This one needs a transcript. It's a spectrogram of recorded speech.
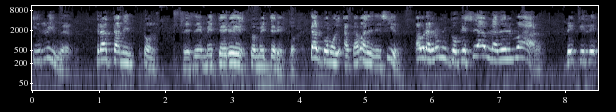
y River. Tratan entonces de meter esto, meter esto, tal como acabas de decir. Ahora lo único que se habla del VAR, de que, le-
